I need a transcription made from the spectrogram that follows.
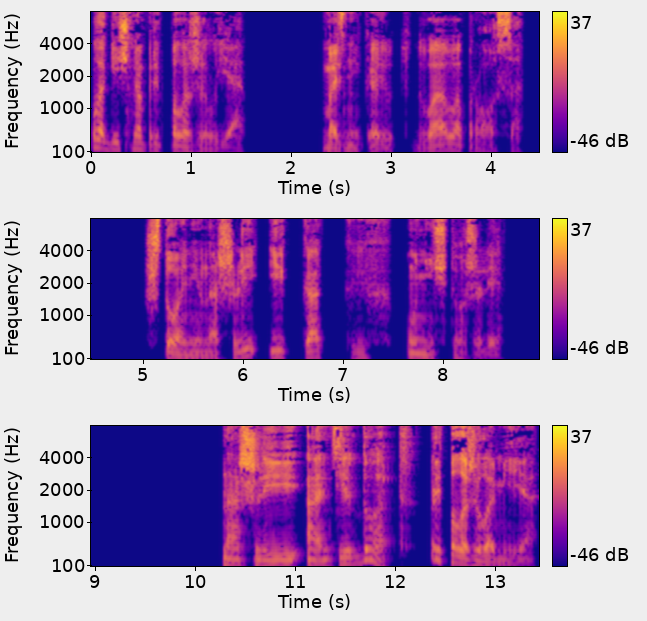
логично предположил я. Возникают два вопроса. Что они нашли и как их уничтожили? «Нашли антидот», — предположила Мия.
